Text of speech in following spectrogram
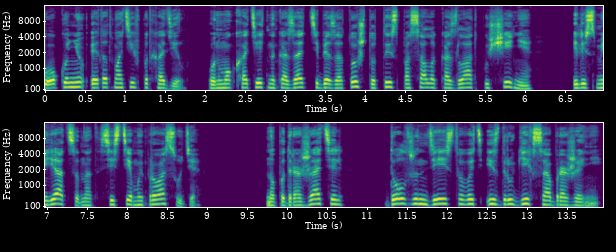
Окуню этот мотив подходил. Он мог хотеть наказать тебя за то, что ты спасала козла отпущения или смеяться над системой правосудия. Но подражатель должен действовать из других соображений.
